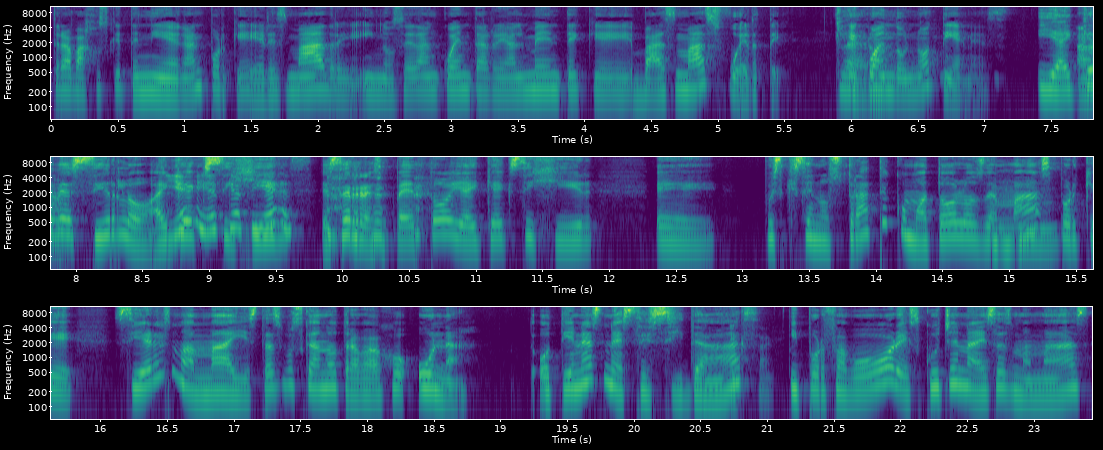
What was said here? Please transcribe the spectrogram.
trabajos que te niegan porque eres madre y no se dan cuenta realmente que vas más fuerte que cuando no tienes. Y hay que ah. decirlo, hay que exigir ese respeto y hay que exigir, eh, pues que se nos trate como a todos los demás, porque si eres mamá y estás buscando trabajo, una, o tienes necesidad, y por favor escuchen a esas mamás,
